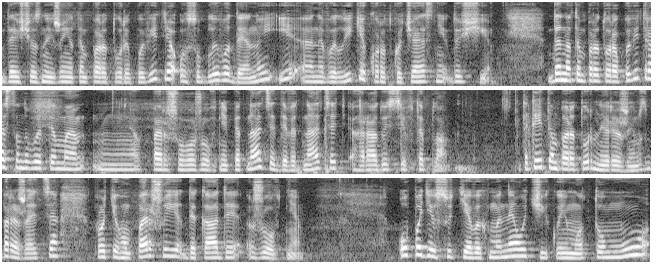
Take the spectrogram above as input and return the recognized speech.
дещо зниження температури повітря, особливо денної і е, невеликі короткочасні дощі. Денна температура повітря становитиме м, 1 жовтня 15-19 градусів тепла. Такий температурний режим збережеться протягом першої декади жовтня. Опадів суттєвих ми не очікуємо, тому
